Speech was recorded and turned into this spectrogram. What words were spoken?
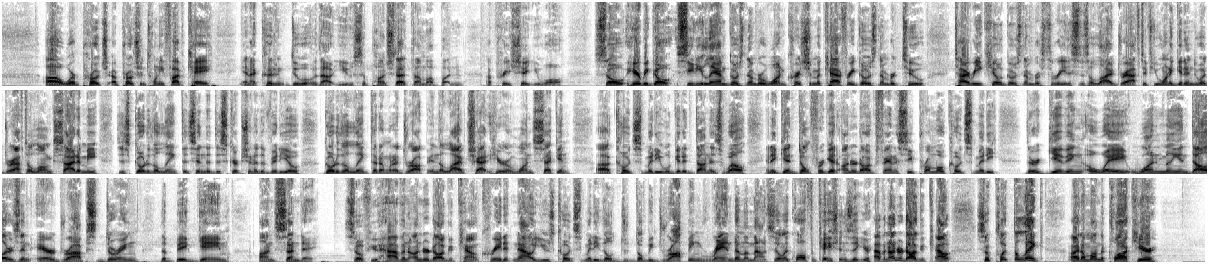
Uh, we're approach, approaching 25K and I couldn't do it without you. So punch that thumb up button. Appreciate you all. So here we go. CeeDee Lamb goes number one. Christian McCaffrey goes number two. Tyreek Hill goes number three. This is a live draft. If you want to get into a draft alongside of me, just go to the link that's in the description of the video. Go to the link that I'm going to drop in the live chat here in one second. Uh, code Smitty will get it done as well. And again, don't forget Underdog Fantasy promo code Smitty. They're giving away $1 million in airdrops during the big game on Sunday. So if you have an underdog account, create it now. Use code Smitty. They'll they'll be dropping random amounts. The only qualification is that you have an underdog account. So click the link. All right, I'm on the clock here.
